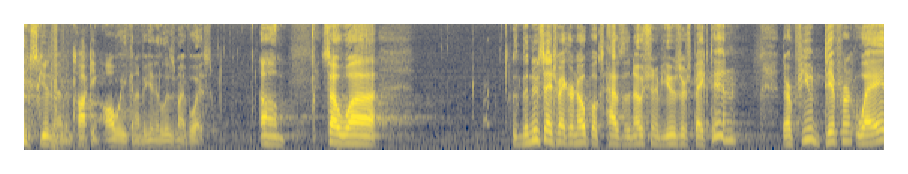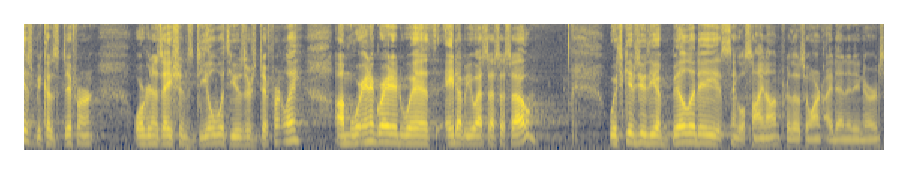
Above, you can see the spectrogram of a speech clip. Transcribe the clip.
Excuse me, I've been talking all week and I'm beginning to lose my voice. Um, so uh, the new SageMaker Notebooks has the notion of users baked in. There are a few different ways because different organizations deal with users differently. Um, we're integrated with AWS SSO, which gives you the ability, single sign-on for those who aren't identity nerds.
